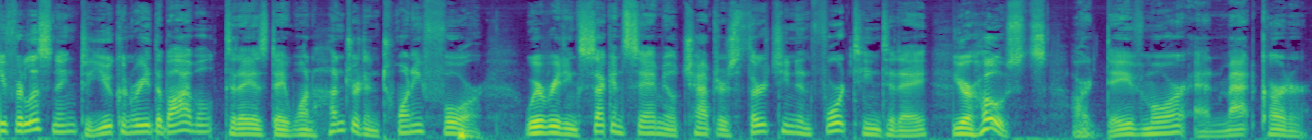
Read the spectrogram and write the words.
you for listening to You Can Read the Bible. Today is day 124. We're reading 2 Samuel chapters 13 and 14 today. Your hosts are Dave Moore and Matt Carter.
